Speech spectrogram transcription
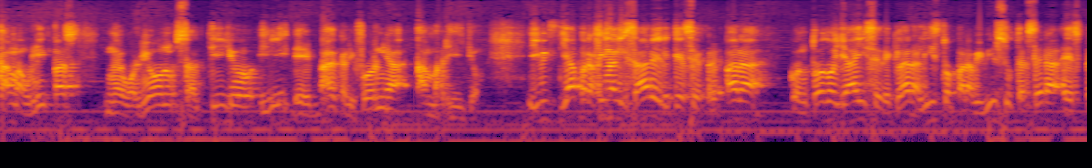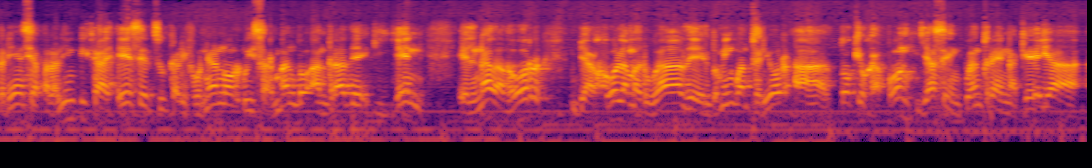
Tamaulipas, Nuevo León, Saltillo y eh, Baja California Amarillo. Y ya para finalizar, el que se prepara con todo ya y se declara listo para vivir su tercera experiencia paralímpica es el subcaliforniano Luis Armando Andrade Guillén. El nadador viajó la madrugada del domingo anterior a Tokio, Japón. Ya se encuentra en aquella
